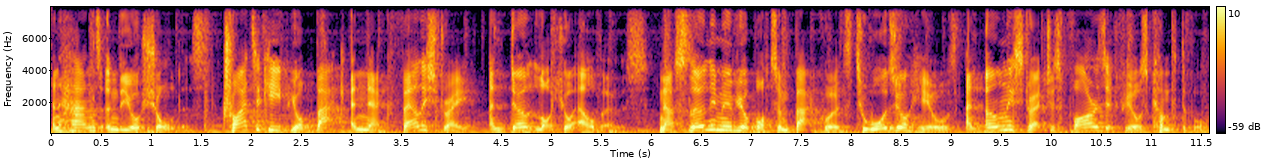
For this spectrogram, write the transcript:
and hands under your shoulders. Try to keep your back and neck fairly straight and don't lock your elbows. Now slowly move your bottom backwards towards your heels and only stretch as far as it feels comfortable.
